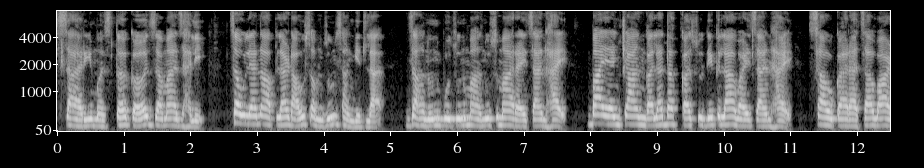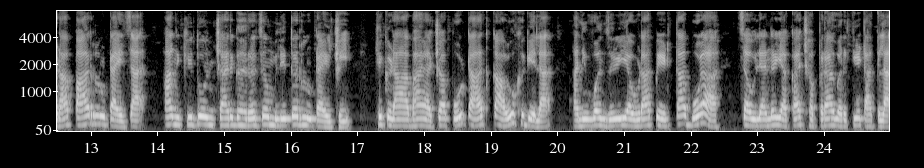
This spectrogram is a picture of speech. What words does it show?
सारी मस्तक जमा झाली. चवल्यानं आपला डाव समजून सांगितला. जाणून बुजून माणूस मारायचा न्हाय. बायांच्या अंगाला धक्का सुदीक लावायचा न्हाय. सावकाराचा वाडा पार लुटायचा. आणखी दोन चार घरं जमली तर लुटायची. हिकडा आभाळाच्या पोटात काळूख गेला. आणि वंजळी एवढा पेटता बोळा चवल्यानं एका छपरावरती टाकला.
